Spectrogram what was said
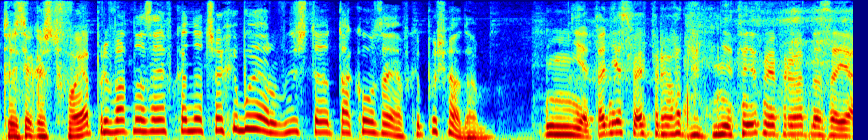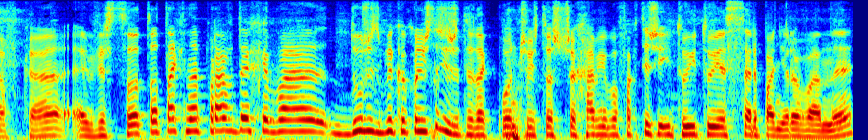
To jest jakaś twoja prywatna zajawka na Czechy? Bo ja również tę- taką zajawkę posiadam. Nie, to nie jest moja prywatna, nie, to nie jest moja prywatna zajawka. E, Wiesz co, to tak naprawdę chyba duży zbieg okoliczności, że ty tak połączyłeś to z Czechami, bo faktycznie i tu i tu jest ser panierowany.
